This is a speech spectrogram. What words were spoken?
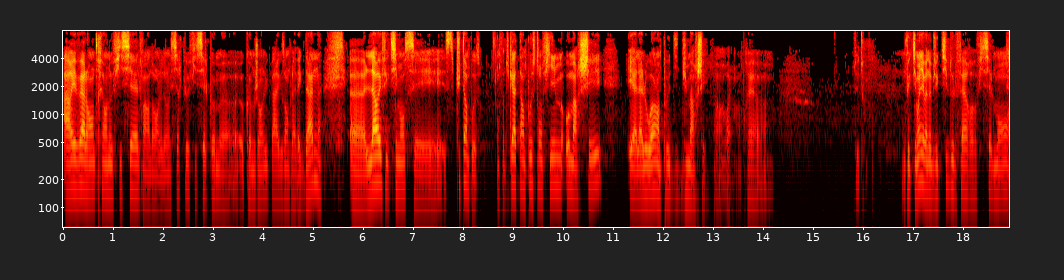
Arriver à le rentrer en officiel, dans, le- circuit officiel comme, euh, comme Jean-Luc par exemple avec Dan, euh, là effectivement tu t'imposes. Enfin, en tout cas, tu imposes ton film au marché et à la loi un peu dite du marché. Enfin, voilà. Après, euh, c'est tout. Effectivement, il y avait un objectif de le faire euh, officiellement. euh,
